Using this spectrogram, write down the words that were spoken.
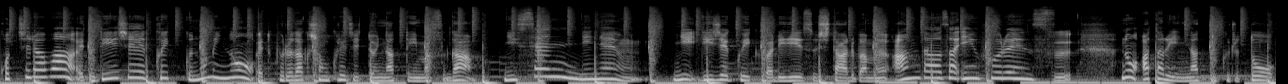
こちらは、えっと、DJ クイックのみの、えっと、プロダクションクレジットになっていますが2002年に DJ クイックがリリースしたアルバム「Under the Influence」のあたりになってくると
